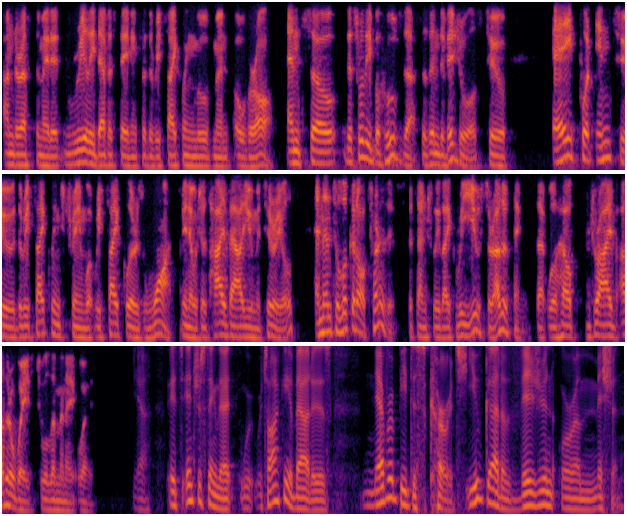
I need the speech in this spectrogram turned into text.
underestimate it. Really devastating for the recycling movement overall. And so this really behooves us as individuals to a put into the recycling stream what recyclers want, you know, which is high value materials. And then to look at alternatives potentially like reuse or other things that will help drive other ways to eliminate waste. Yeah. It's interesting that what we're talking about is never be discouraged. You've got a vision or a mission,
